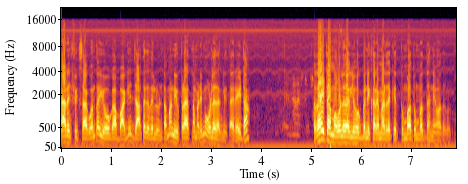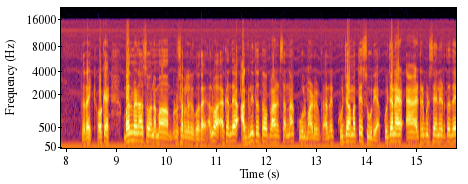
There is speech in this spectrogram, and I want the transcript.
ಮ್ಯಾರೇಜ್ ಫಿಕ್ಸ್ ಆಗುವಂಥ ಯೋಗ ಭಾಗ್ಯ ಜಾತಕದಲ್ಲಿ ಉಂಟಮ್ಮ. ನೀವು ಪ್ರಯತ್ನ ಮಾಡಿ ಒಳ್ಳೇದಾಗ್ಲಿ ತಾಯಿ ರೈಟಾ ರೈಟ್ ಅಮ್ಮ ಒಳ್ಳೇದಾಗಲಿ. ಹೋಗಿ ಬನ್ನಿ ಕರೆ ಮಾಡೋದಕ್ಕೆ ತುಂಬ ತುಂಬ ಧನ್ಯವಾದಗಳು. ರೈಟ್ ಓಕೆ ಬಂದ ಮೇಡ ಸೊ ನಮ್ಮ ವೃಷಭಲಗ್ನ ಗೊತ್ತಾಯ್ತು. ಅಲ್ವಾ? ಯಾಕಂದರೆ ಅಗ್ನಿತತ್ವ ಪ್ಲಾನೆಟ್ಸನ್ನು ಕೂಲ್ ಮಾಡಬೇಕು. ಅಂದರೆ ಕುಜ ಮತ್ತು ಸೂರ್ಯ. ಕುಜನ ಅಟ್ರಿಬ್ಯೂಟ್ಸ್ ಏನಿರ್ತದೆ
